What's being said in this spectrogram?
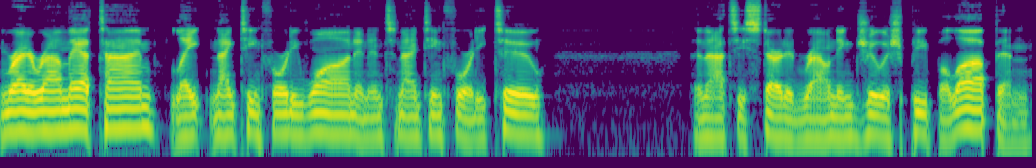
Right around that time, late 1941 and into 1942, the Nazis started rounding Jewish people up and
